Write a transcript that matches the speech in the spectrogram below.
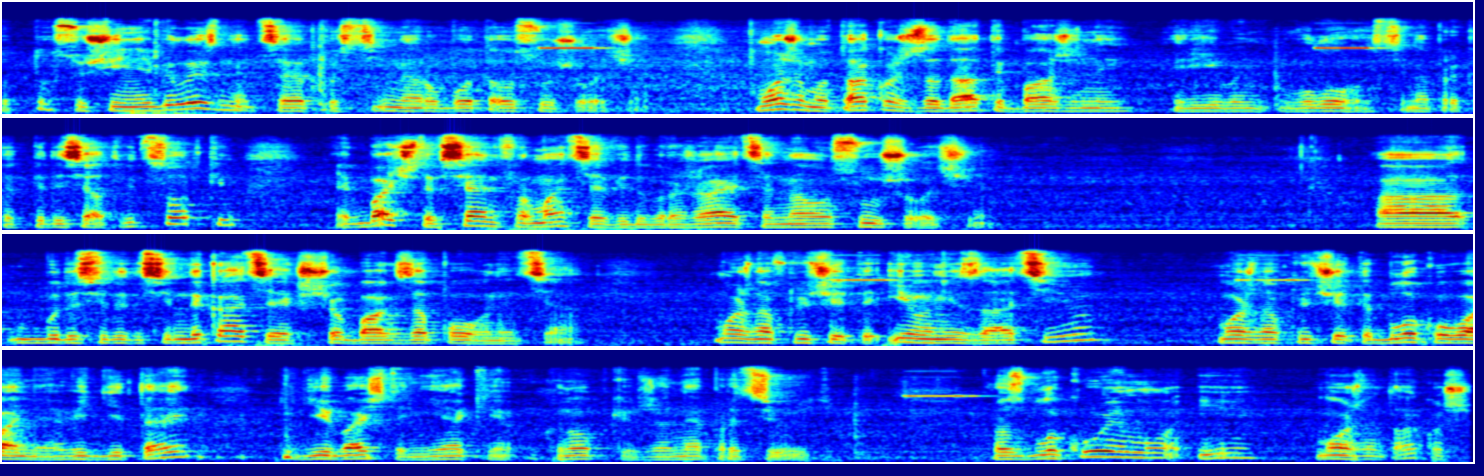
Тобто сушіння білизни це постійна робота осушувача. Можемо також задати бажаний рівень вологості, наприклад, 50%. Як бачите, вся інформація відображається на осушувачі. Буде світитися індикація, якщо бак заповниться. Можна включити іонізацію, можна включити блокування від дітей. Тоді, бачите, ніякі кнопки вже не працюють. Розблокуємо і можна також,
